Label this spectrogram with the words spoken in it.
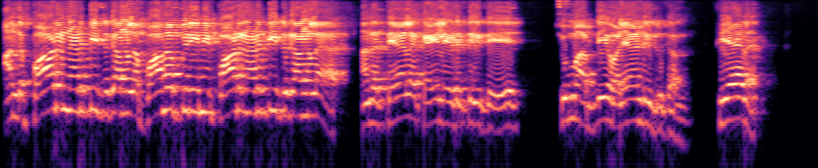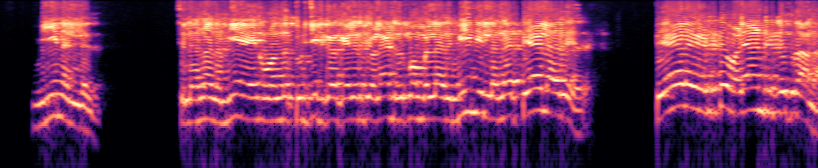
அந்த பாடம் நடத்திட்டு இருக்காங்களா பாகப்பிரியினை பாடம் நடத்திட்டு இருக்காங்கள அந்த தேலை கையில எடுத்துக்கிட்டு சும்மா அப்படியே விளையாண்டுட்டு இருக்காங்க. தேலை மீன் அல்லது. சிலங்க அந்த மீன் வந்து துடிச்சிட்டு இருக்கிற கையில எடுத்து விளையாண்டு இருப்போம்ல அது மீன் இல்லைங்க தேலை அது. தேலை எடுத்து விளையாண்டுட்டு இருக்கிறாங்க.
